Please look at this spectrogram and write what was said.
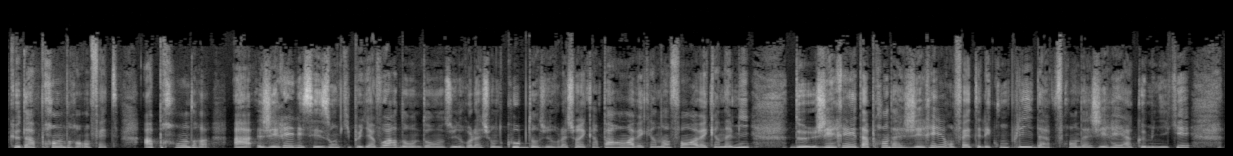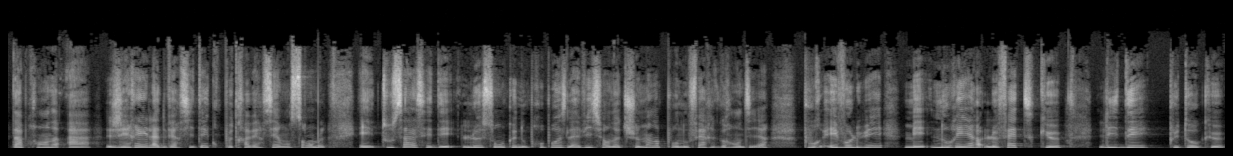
que d'apprendre en fait, apprendre à gérer les saisons qu'il peut y avoir dans, dans une relation de couple, dans une relation avec un parent, avec un enfant, avec un ami, de gérer, d'apprendre à gérer en fait les conflits, d'apprendre à gérer, à communiquer, d'apprendre à gérer l'adversité qu'on peut traverser ensemble et tout ça, c'est des leçons que nous propose la vie sur notre chemin pour nous faire grandir, pour évoluer, mais nourrir le fait que l'idée plutôt que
